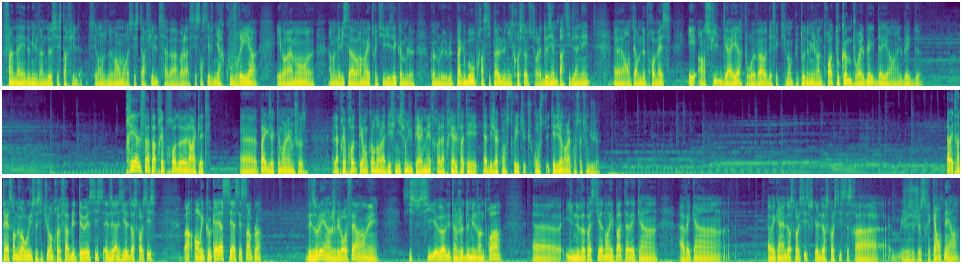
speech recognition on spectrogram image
fin d'année 2022, c'est Starfield. C'est 11 novembre, c'est Starfield, ça va, voilà, c'est censé venir couvrir et vraiment, à mon avis, ça va vraiment être utilisé comme le, comme le paquebot principal de Microsoft sur la deuxième partie de l'année. Euh, en termes de promesses. Et ensuite, derrière, pour Avowed, effectivement, plutôt 2023, tout comme pour Hellblade d'ailleurs, hein, Hellblade 2. Pré-alpha, pas pré-prod, euh, la raclette. Euh, pas exactement la même chose. La pré-prod, t'es encore dans la définition du périmètre. La pré-alpha, t'as déjà construit, tu, t'es déjà dans la construction du jeu. Ça va être intéressant de voir où il se situe entre Fable et TES6 et The Elder Scrolls 6. Bah, Enrico c'est assez simple. Hein. Désolé, hein, je vais le refaire, hein, mais si, si est un jeu de 2023, euh, il ne va pas se tirer dans les pattes avec un, avec un, avec un Elder Scrolls 6, parce que Elder Scrolls 6, ce sera, je, serai quarantenaire.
